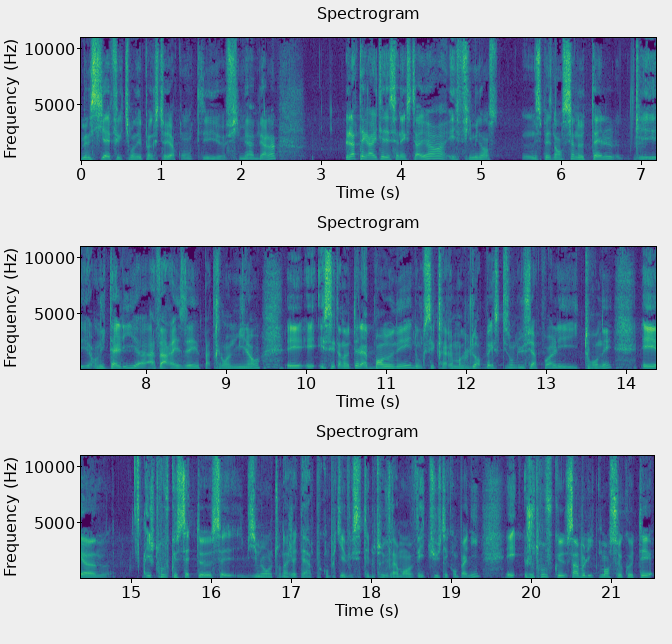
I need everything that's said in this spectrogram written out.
même s'il y a effectivement des plans extérieurs qui ont été euh, filmés à Berlin. L'intégralité des scènes extérieures est filmée dans une espèce d'ancien hôtel qui est en Italie, à Varese, pas très loin de Milan. Et, c'est un hôtel abandonné, donc c'est clairement de l'urbex qu'ils ont dû faire pour aller y tourner. Et, euh, je trouve que cette, visiblement le tournage était un peu compliqué vu que c'était le truc vraiment vétuste et compagnie. Et je trouve que symboliquement ce côté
